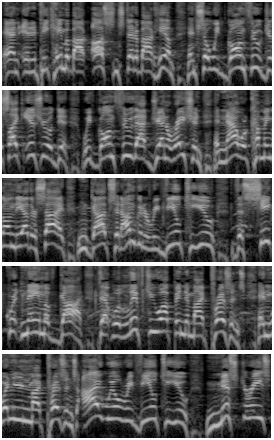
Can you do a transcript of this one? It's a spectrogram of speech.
and, and it became about us instead about him. And so we've gone through, just like Israel did, we've gone through that generation and now we're coming on the other side. And God said, I'm going to reveal to you the secret name of God that will lift you up into my presence. And when you're in my presence, I will reveal to you mysteries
